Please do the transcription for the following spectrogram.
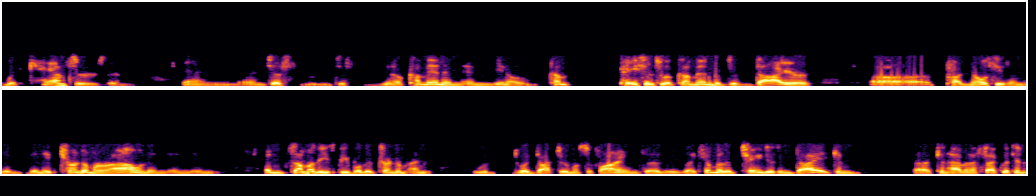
with cancers and and and just just you know come in and and you know come patients who have come in with just dire uh, prognoses and and they've turned them around and and and, and some of these people they've turned them. I mean, what Dr. Mozaffarian says is like some of the changes in diet can uh, can have an effect within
